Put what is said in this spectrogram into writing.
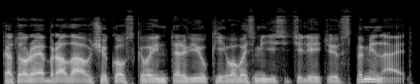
которая брала у Чайковского интервью к его 80-летию, вспоминает.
